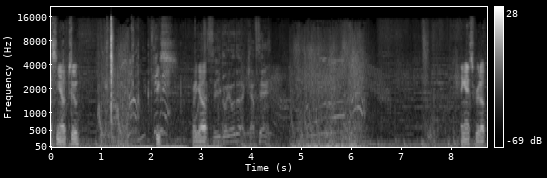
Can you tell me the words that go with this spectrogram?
cussing out too. Peace. There we go. Think I screwed up.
